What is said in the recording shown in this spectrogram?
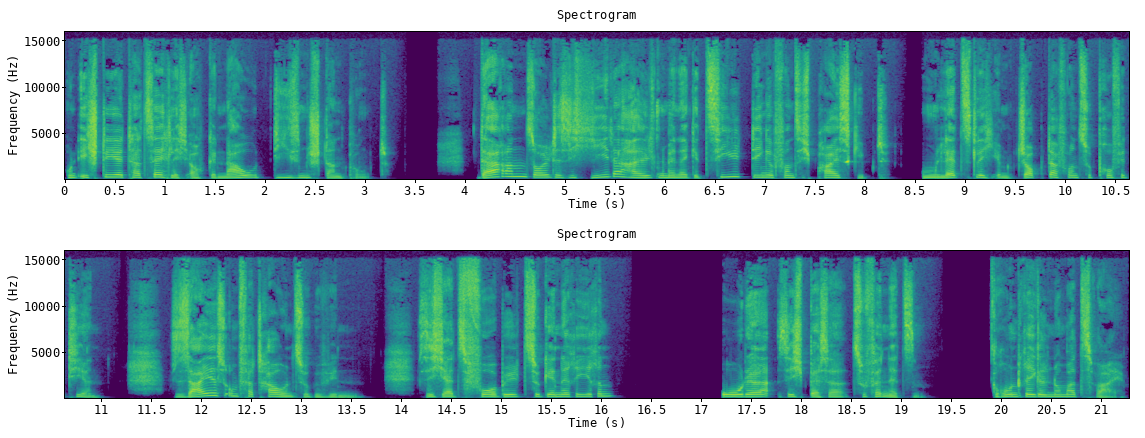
Und ich stehe tatsächlich auf genau diesem Standpunkt. Daran sollte sich jeder halten, wenn er gezielt Dinge von sich preisgibt, um letztlich im Job davon zu profitieren. Sei es um Vertrauen zu gewinnen, sich als Vorbild zu generieren oder sich besser zu vernetzen. Grundregel Nummer zwei.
